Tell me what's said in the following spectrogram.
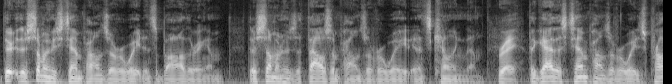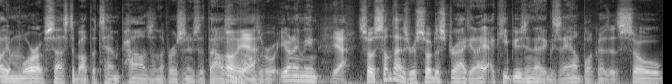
there, there's someone who's 10 pounds overweight and it's bothering him. There's someone who's a thousand pounds overweight and it's killing them. Right. The guy that's 10 pounds overweight is probably more obsessed about the 10 pounds than the person who's a thousand Oh, yeah. pounds overweight. You know what I mean? Yeah. So sometimes we're so distracted. I, I keep using that example because it's so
